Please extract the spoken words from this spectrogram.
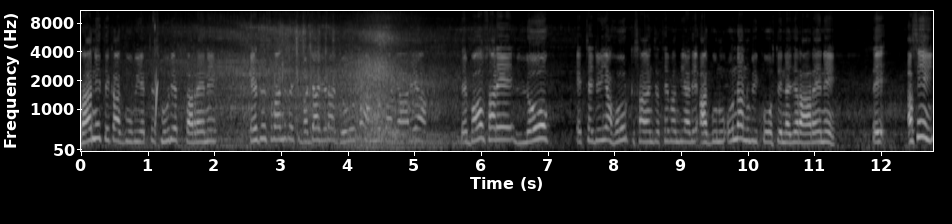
ਰਾਜਨੀਤਿਕ ਆਗੂ ਵੀ ਇੱਥੇ ਸਮੂਲੀਅਤ ਕਰ ਰਹੇ ਨੇ। ਇਸ ਦੇ ਸੰਬੰਧ ਵਿੱਚ ਵੱਡਾ ਜਿਹੜਾ ਜੋਸ਼ ਆਉਂਦਾ ਜਾ ਰਿਹਾ ਤੇ ਬਹੁਤ ਸਾਰੇ ਲੋਕ ਇੱਥੇ ਜਿਹੜੀਆਂ ਹੋਰ ਕਿਸਾਨ ਜਥੇਬੰਦੀਆਂ ਦੇ ਆਗੂ ਨੂੰ ਉਹਨਾਂ ਨੂੰ ਵੀ ਕੋਸਦੇ ਨਜ਼ਰ ਆ ਰਹੇ ਨੇ। ਤੇ ਅਸੀਂ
